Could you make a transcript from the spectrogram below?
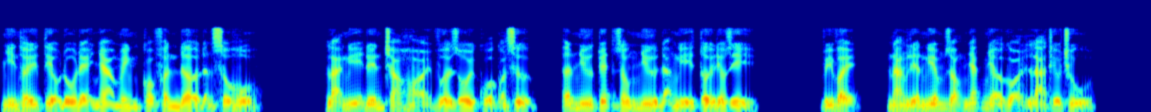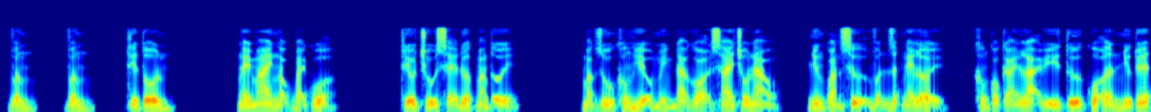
Nhìn thấy tiểu đồ đệ nhà mình có phần đờ đẫn xấu hổ. Lại nghĩ đến chào hỏi vừa rồi của quản sự, ân như tuyết giống như đã nghĩ tới điều gì. Vì vậy, nàng liền nghiêm giọng nhắc nhở gọi là thiếu chủ. Vâng, vâng, thiên tôn. Ngày mai ngọc bài của thiếu chủ sẽ được mang tới. Mặc dù không hiểu mình đã gọi sai chỗ nào, nhưng quản sự vẫn rất nghe lời, không có cái lại ý tứ của ân như tuyết.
